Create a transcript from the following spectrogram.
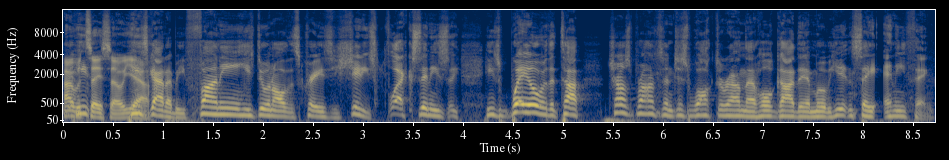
I would say so, yeah. he's got to be funny. He's doing all this crazy shit. He's flexing. He's he's way over the top. Charles Bronson just walked around that whole goddamn movie. He didn't say anything,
